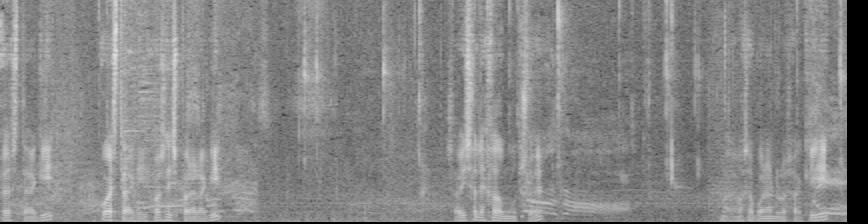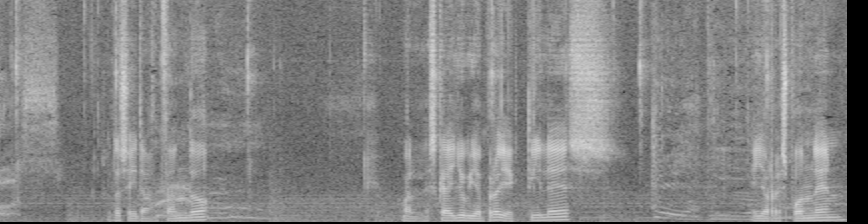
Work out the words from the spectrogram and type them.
De aquí. O este de aquí. Vamos a disparar aquí. Os habéis alejado mucho, ¿eh? Vale, vamos a ponerlos aquí. Nosotros seguir avanzando. Vale, les cae lluvia proyectiles. Ellos responden.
